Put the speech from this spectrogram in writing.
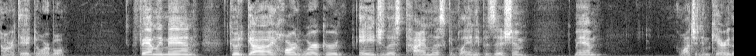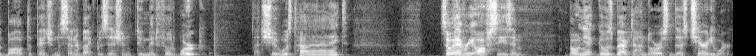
Aren't they adorable? Family man, good guy, hard worker, ageless, timeless, can play any position. Man, watching him carry the ball up the pitch from the center back position, do midfield work, that shit was tight. So every offseason, Boniek goes back to Honduras and does charity work.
